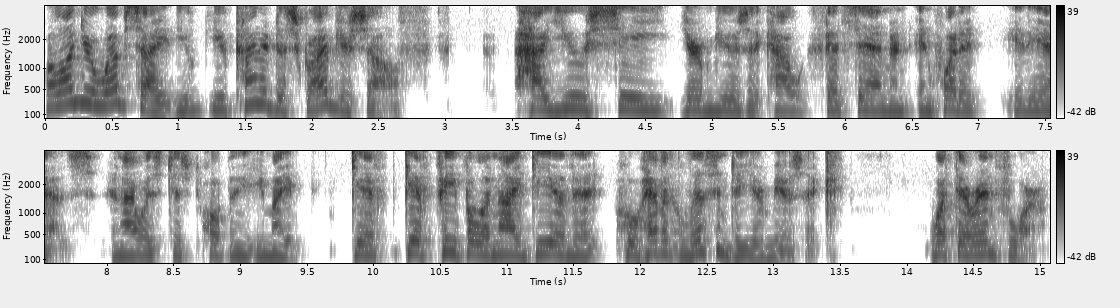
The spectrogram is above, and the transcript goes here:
Well, on your website, you you kind of describe yourself how you see your music, how it fits in and, and what it, it is. And I was just hoping that you might give give people an idea that who haven't listened to your music, what they're in for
